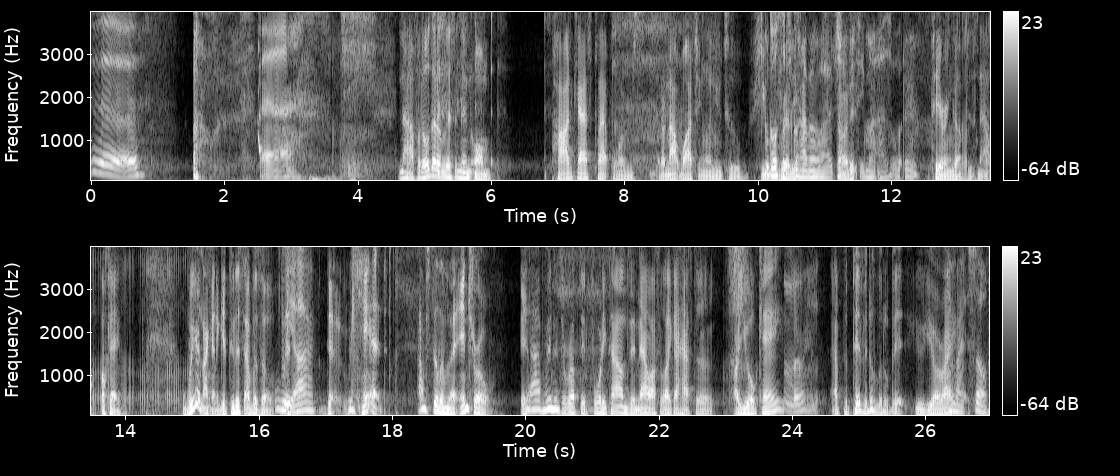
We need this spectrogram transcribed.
Nah, for those that are listening on podcast platforms that are not watching on YouTube, she Go really subscribe and watch. You can see my eyes water. tearing up just now. Okay, we're not gonna get through this episode. We This- are. th- we can't. I'm still in the intro, and I've been interrupted 40 times, and now I feel like I have to. Are you okay? Right. I have to pivot a little bit. You you all right? All right. So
